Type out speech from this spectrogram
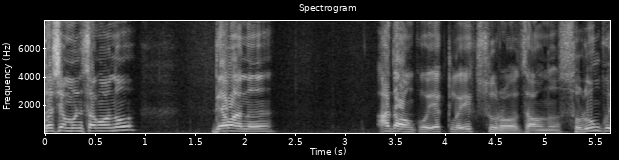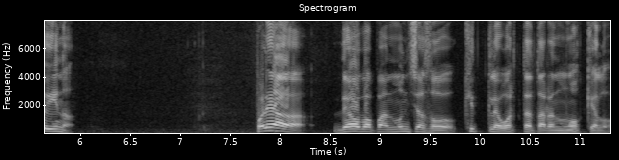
तशें म्हूण सांगून देवान आदावंक एकलो एक सुरो जावन सोडूंक येना पळया देवा बापान मनशाचो कितले वर्ततारान मोग केलो.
